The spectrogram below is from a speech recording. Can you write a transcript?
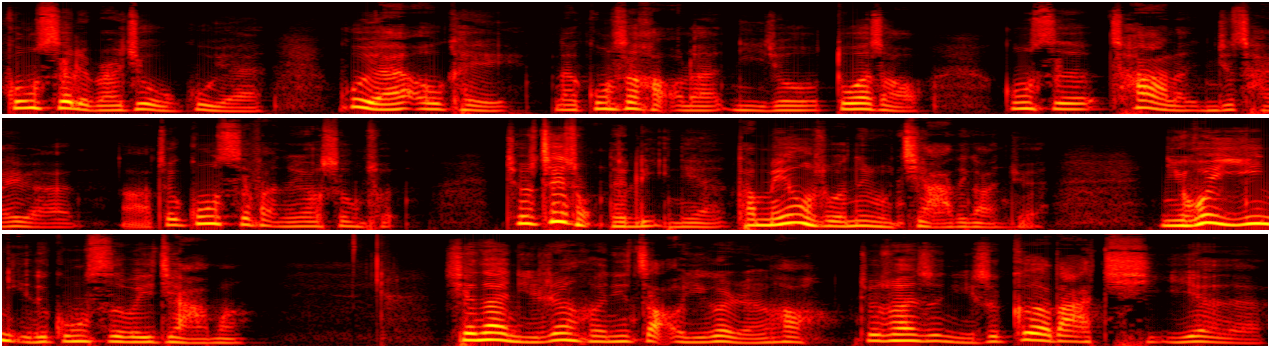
公司里边就有雇员，雇员 OK，那公司好了你就多招，公司差了你就裁员啊。这公司反正要生存，就是这种的理念，他没有说那种家的感觉。你会以你的公司为家吗？现在你任何你找一个人哈，就算是你是各大企业的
